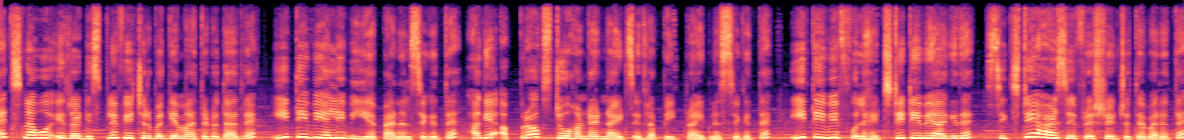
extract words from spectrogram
ನೆಕ್ಸ್ಟ್ ನಾವು ಇದರ ಡಿಸ್ಪ್ಲೇ ಫೀಚರ್ ಬಗ್ಗೆ ಮಾತಾಡೋದಾದ್ರೆ, ಈ ಟಿವಿಯಲ್ಲಿ ವಿ ಎ ಪ್ಯಾನಲ್ ಸಿಗುತ್ತೆ. ಹಾಗೆ ಅಪ್ರಾಕ್ಸ್ ಟೂ ಹಂಡ್ರೆಡ್ ನೈಟ್ಸ್ ಇದರ ಪೀಕ್ ಬ್ರೈಟ್ನೆಸ್ ಸಿಗುತ್ತೆ. ಈ TV full H D TV ಆಗಿದೆ. ಸಿಕ್ಸ್ಟಿ ಹರ್ಸ್ ರಿಫ್ರೆಶ್ ರೇಟ್ ಜೊತೆ ಬರುತ್ತೆ.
